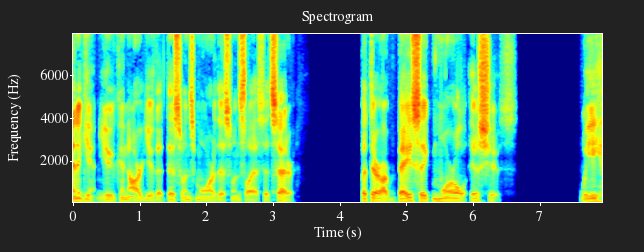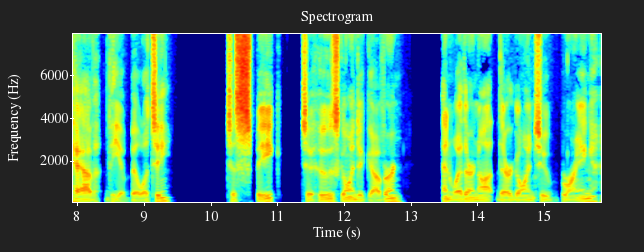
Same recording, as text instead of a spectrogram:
And again, you can argue that this one's more, this one's less, etc. But there are basic moral issues. We have the ability to speak to who's going to govern and whether or not they're going to bring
